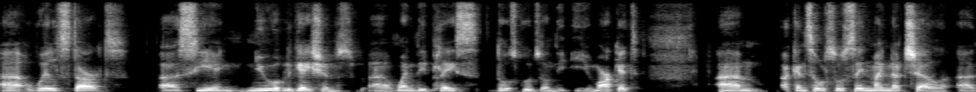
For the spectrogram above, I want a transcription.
uh, will start uh, seeing new obligations uh, when they place those goods on the EU market. Um, I can also say, in my nutshell, uh,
